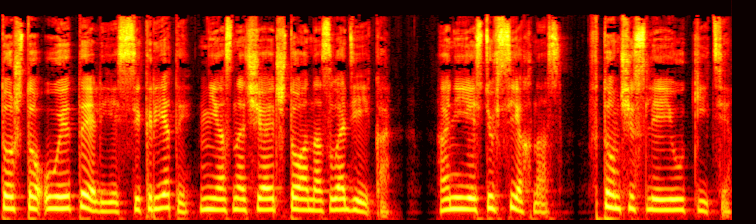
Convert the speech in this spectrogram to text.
То, что у Этель есть секреты, не означает, что она злодейка. Они есть у всех нас, в том числе и у Кити.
